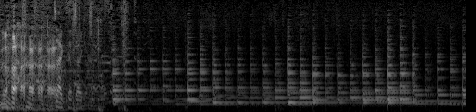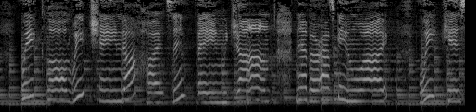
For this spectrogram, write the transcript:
exacte, exacte. Chained our hearts in vain. We jumped, never asking why. We kissed,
